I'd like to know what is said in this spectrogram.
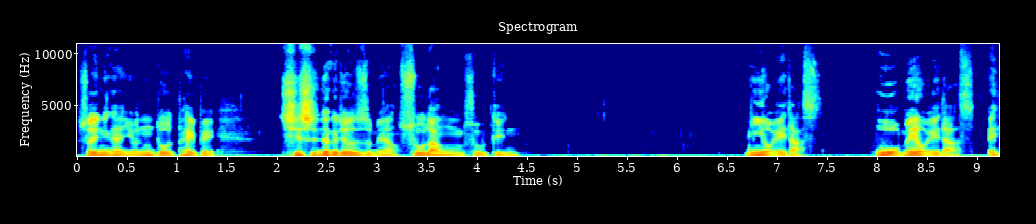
所以你看，有那么多配备，其实那个就是怎么样？苏朗姆苏丁。你有 ADAS，我没有 ADAS，哎，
